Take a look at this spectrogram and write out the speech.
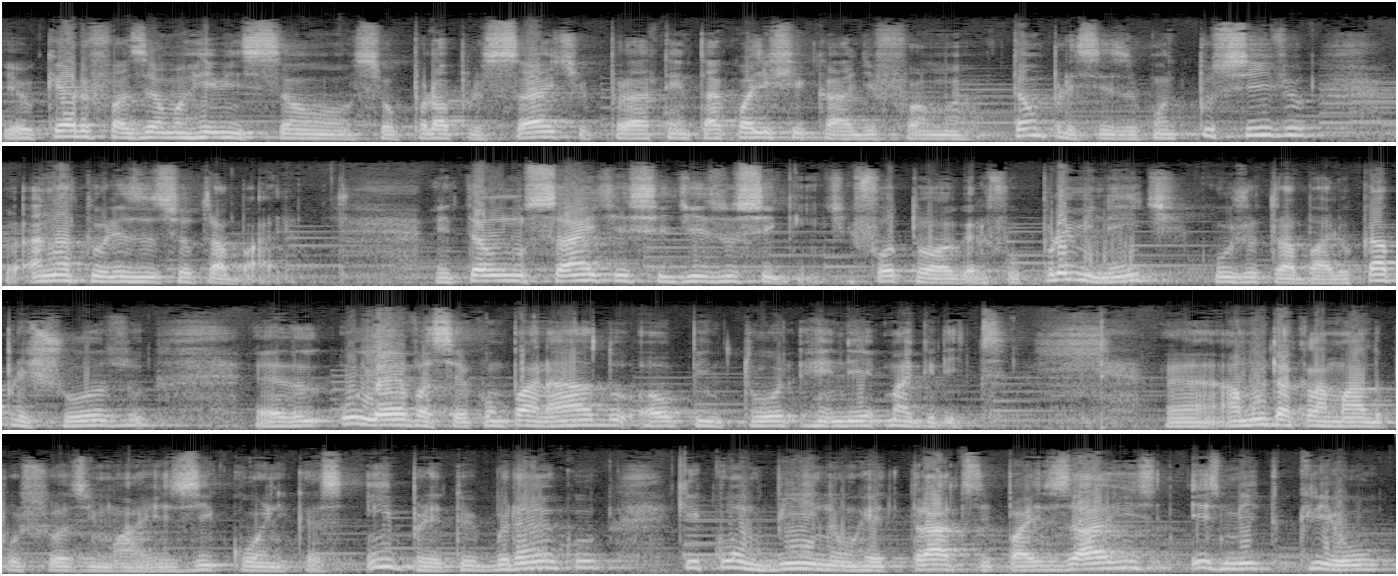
eu quero fazer uma remissão ao seu próprio site para tentar qualificar de forma tão precisa quanto possível a natureza do seu trabalho. Então, no site se diz o seguinte: fotógrafo proeminente, cujo trabalho caprichoso é, o leva a ser comparado ao pintor René Magritte. Há muito aclamado por suas imagens icônicas em preto e branco que combinam retratos e paisagens, Smith criou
